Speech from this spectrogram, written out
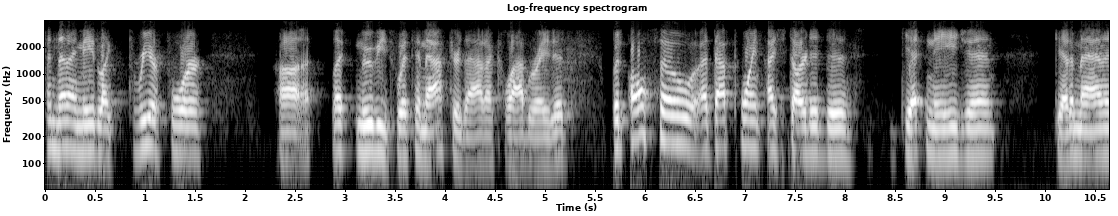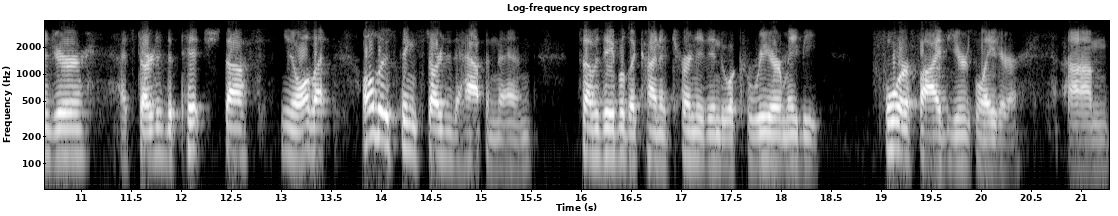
And then I made like three or four uh, like movies with him after that. I collaborated, but also at that point I started to get an agent, get a manager, I started to pitch stuff, you know, all that, all those things started to happen then. So I was able to kind of turn it into a career maybe four or five years later, um,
